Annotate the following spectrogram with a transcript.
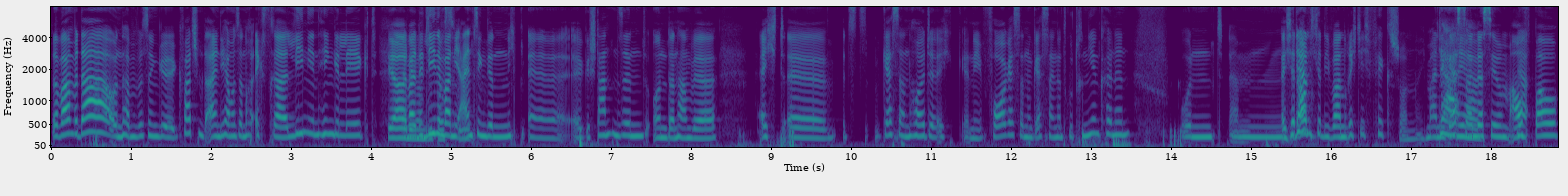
Da waren wir da und haben ein bisschen gequatscht mit allen. Die haben uns dann noch extra Linien hingelegt. ja, weil die Linien super waren die einzigen, die nicht äh, äh, gestanden sind. Und dann haben wir echt äh, jetzt gestern, heute, ich, äh, nee, vorgestern und gestern ganz gut trainieren können. Und ähm, Ich hätte ja, auch nicht gedacht, die waren richtig fix schon. Ich meine, Ja, gestern, ja. dass sie im Aufbau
